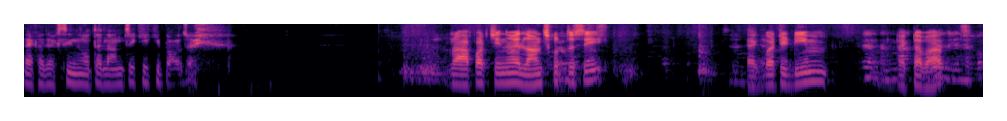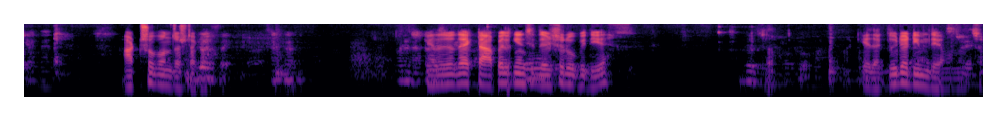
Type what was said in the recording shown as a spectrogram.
দেখা যাক সিনেমাতে লাঞ্চে কী কী পাওয়া যায়। আমরা আপার চিহ্নয় লাঞ্চ করতেছি। এক বাটি ডিম একটা ভাত আটশো পঞ্চাশ টাকা। এখানে যদি একটা আপেল কিনছি দেড়শো রুপি দিয়ে। খেয়ে দেখ দুইটা ডিম দেওয়া মনে হচ্ছে।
